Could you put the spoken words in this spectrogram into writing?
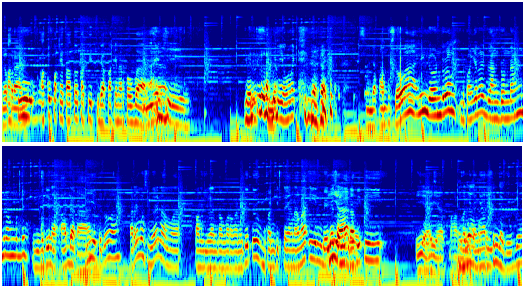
nggak pernah. aku aku pakai tato tapi tidak pakai narkoba. Iya. anjing. Gimana tuh lagunya Yonglek? semenjak kampus doang anjing gondrong dipanggilnya drang drong drang drong deh Iya, berarti nah, ada kan? Iya itu doang. Karena emang sebenarnya nama panggilan tongkrongan itu tuh bukan kita yang namain beda Iya. sama graffiti iya iya paham Bukan kita nyari. tapi enggak juga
